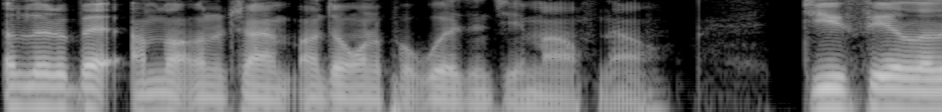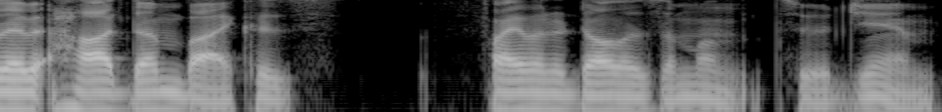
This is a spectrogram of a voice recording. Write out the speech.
a little bit? I'm not gonna try. And, I don't want to put words into your mouth now. Do you feel a little bit hard done by because five hundred dollars a month to a gym,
